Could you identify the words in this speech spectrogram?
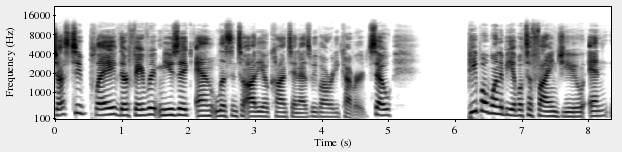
just to play their favorite music and listen to audio content, as we've already covered. So people want to be able to find you and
